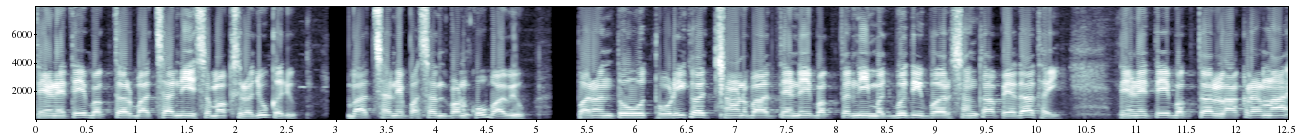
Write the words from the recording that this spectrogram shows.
તેણે તે બખ્તર બાદશાહની સમક્ષ રજૂ કર્યું. બાદશાહને પસંદ પણ ખૂબ આવ્યું. પરંતુ થોડીક જ ક્ષણ બાદ તેને બખ્તરની મજબૂતી પર શંકા પેદા થઈ. તેણે તે બખ્તર લાકડાના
